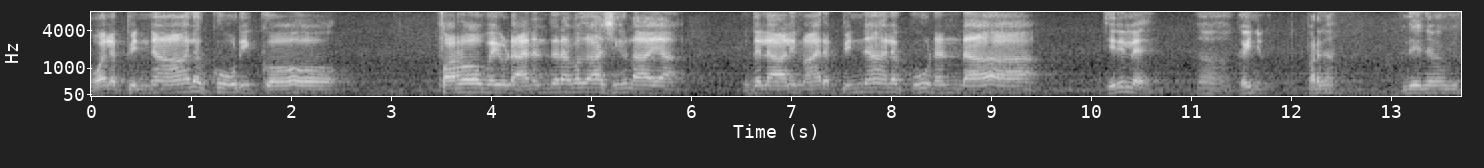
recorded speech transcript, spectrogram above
ഓല പിന്നാലെ കൂടിക്കോ. ഫറോബയുടെ അനന്തരാവകാശികളായ മുതലാളിമാരെ പിന്നാലെ കൂടണ്ട. തിരില്ലേ? ആ കഴിഞ്ഞു. പറഞ്ഞ. എന്ത് കഴിഞ്ഞ നമുക്ക്?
